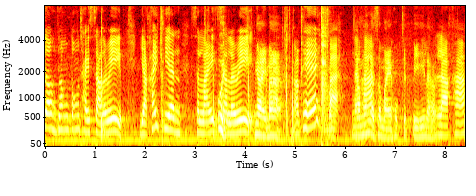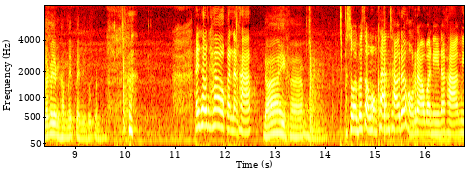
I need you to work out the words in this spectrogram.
ต้องต้องต้องใช้ salary อยากให้เทียน สไลด์อุ๊ย salary ง่ายมากโอเคไปนะทำตั้คะงแต่สมัย 6-7 ปีที่แล้ว ราคาแล้วก็ยังทำไม่เป็นถึงทุกวันนี้ให้เท่าๆกันนะคะ ได้ครับ ส่วนผสมของแคลมชาวเดอร์ของเราวันนี้นะคะ มี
